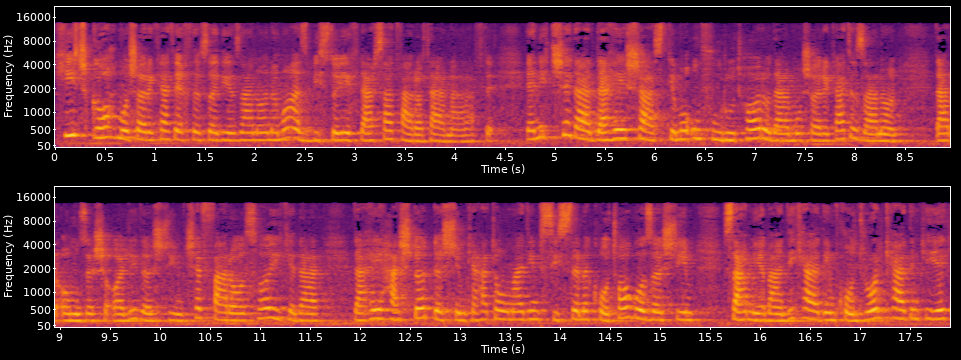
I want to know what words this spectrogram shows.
هیچگاه مشارکت اقتصادی زنان ما از 21 درصد فراتر نرفته. یعنی چه در دهه 60 که ما اون فرودها رو در مشارکت زنان در آموزش عالی داشتیم چه فرازهایی که در دهه 80 داشتیم که حتی اومدیم سیستم کوتا گذاشتیم سهمیه بندی کردیم کنترل کردیم که یک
